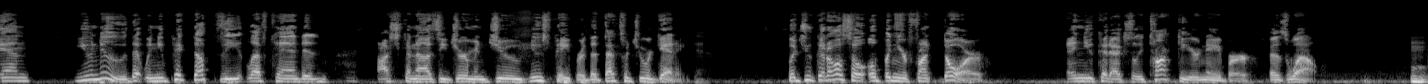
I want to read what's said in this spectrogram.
And you knew that when you picked up the left-handed Ashkenazi German Jew newspaper that that's what you were getting. Yeah. But you could also open your front door and you could actually talk to your neighbor as well. Hmm.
